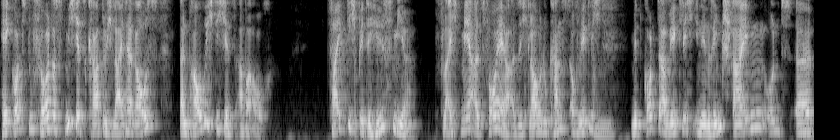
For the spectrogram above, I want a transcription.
hey Gott, du förderst mich jetzt gerade durch Leid heraus, dann brauche ich dich jetzt aber auch zeig dich bitte, hilf mir. Vielleicht mehr als vorher. Also ich glaube, du kannst auch wirklich mhm. mit Gott da wirklich in den Ring steigen und äh.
